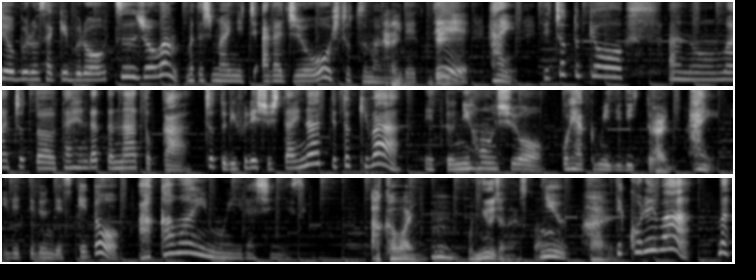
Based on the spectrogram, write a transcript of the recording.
塩風呂酒風呂通常は私毎日粗塩を一つまみ入れてはい、でちょっと今日あのーまあちょっと大変だったなとかちょっとリフレッシュしたいなって時はえっと日本酒を 500ml はい。はい、入れてるんですけど赤ワインもいいらしいんですよ。赤ワイン？うん、これ乳じゃないですか？乳はい。でこれは、まあ、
